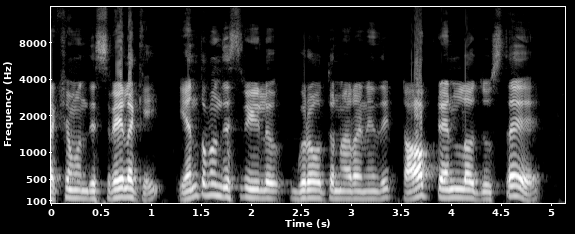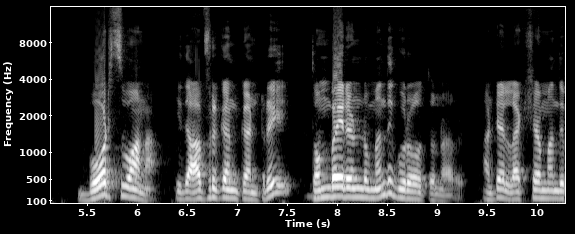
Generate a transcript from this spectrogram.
లక్ష మంది స్త్రీలకి ఎంతమంది స్త్రీలు గురవుతున్నారు అనేది టాప్ టెన్లో చూస్తే బోట్స్వానా ఇది ఆఫ్రికన్ కంట్రీ తొంభై రెండు మంది గురవుతున్నారు. అంటే లక్ష మంది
